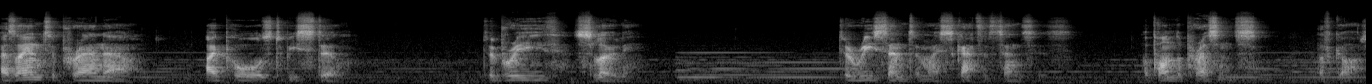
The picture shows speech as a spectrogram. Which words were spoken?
As I enter prayer now, I pause to be still, to breathe slowly, to recenter my scattered senses upon the presence of God.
